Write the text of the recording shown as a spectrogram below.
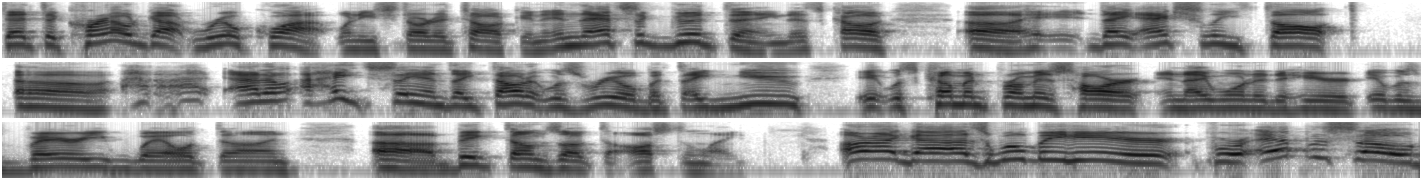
that the crowd got real quiet when he started talking, and that's a good thing. That's called. Uh, they actually thought uh, I, I don't. I hate saying they thought it was real, but they knew it was coming from his heart, and they wanted to hear it. It was very well done. Uh, big thumbs up to Austin Lane. All right, guys, we'll be here for episode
